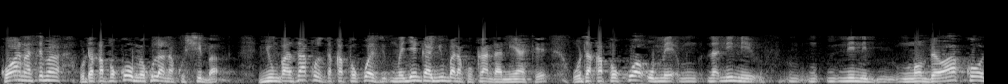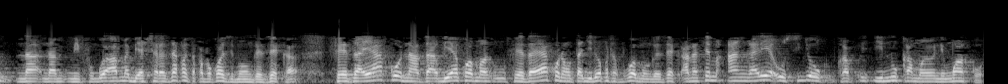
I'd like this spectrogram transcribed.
Kwa hiyo anasema utakapokuwa umekula na kushiba nyumba zako zitakapokuwa umejenga nyumba na kukaa ndani yake utakapokuwa ume, m, na, nini m, nini ng'ombe wako na, na mifugo ama biashara zako zitakapokuwa zimeongezeka fedha yako na adhabu yako ama fedha yako na utajiri wako utakapokuwa umeongezeka. Anasema angalia usije ukainuka moyoni mwako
